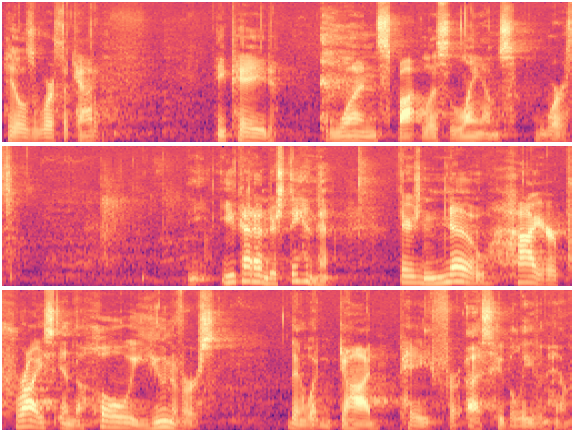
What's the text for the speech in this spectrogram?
hills worth of cattle. He paid one spotless lamb's worth. You got to understand that. There's no higher price in the whole universe than what God paid for us who believe in Him.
